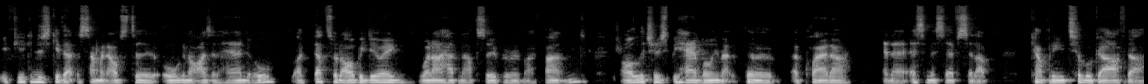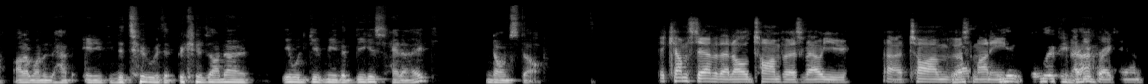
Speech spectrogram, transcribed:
if you can just give that to someone else to organize and handle, like that's what I'll be doing when I have enough super in my fund. I'll literally just be handling that to a planner and a SMSF setup company to look after. I don't want to have anything to do with it because I know it would give me the biggest headache nonstop. It comes down to that old time versus value, uh, time versus money. Looping back. breakdown.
